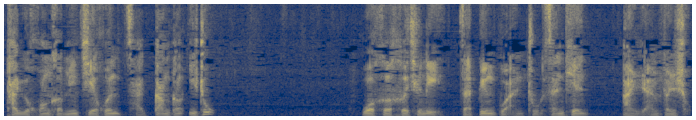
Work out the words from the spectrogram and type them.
他与黄鹤鸣结婚才刚刚一周。我和何清丽在宾馆住了三天，黯然分手。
